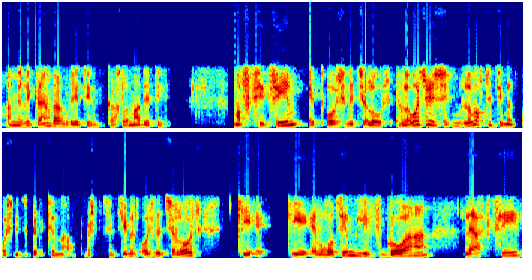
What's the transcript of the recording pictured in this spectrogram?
האמריקאים והבריטים, כך למדתי, מפציצים את אושוויץ 3. הם לא, לא מפציצים את אושוויץ ברקנאו, הם מפציצים את אושוויץ 3 כי, כי הם רוצים לפגוע, להפציץ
